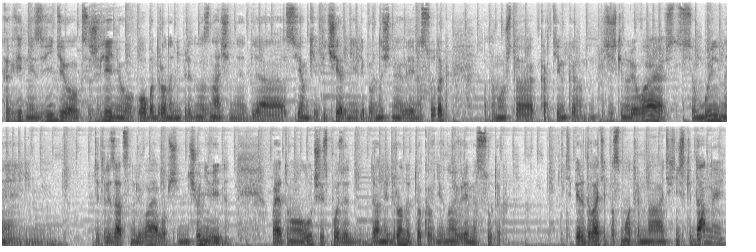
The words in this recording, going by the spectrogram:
Как видно из видео, к сожалению, оба дрона не предназначены для съемки в вечернее либо в ночное время суток, потому что картинка практически нулевая, все мыльное, детализация нулевая, в общем, ничего не видно. Поэтому лучше использовать данные дроны только в дневное время суток. Теперь давайте посмотрим на технические данные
